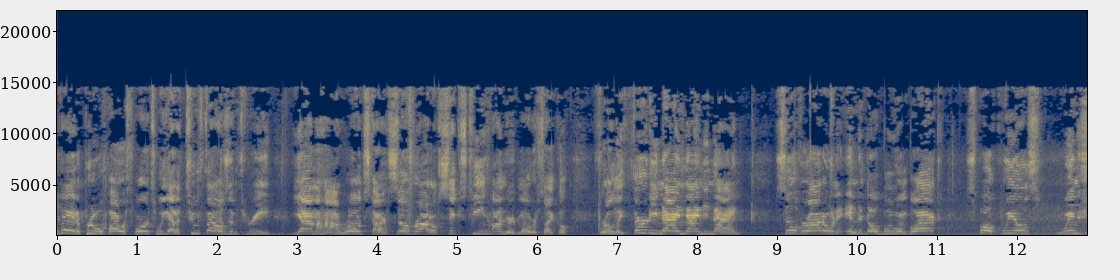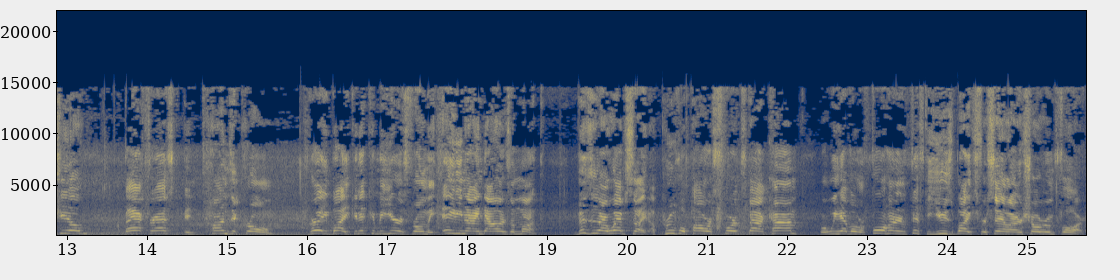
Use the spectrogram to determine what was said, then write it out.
Today at Approval Power Sports, we got a 2003 Yamaha Roadstar Silverado 1600 motorcycle for only $39.99. Silverado in an indigo blue and black, spoke wheels, windshield, backrest, and tons of chrome. Great bike, and it can be yours for only $89 a month. Visit our website, approvalpowersports.com, where we have over 450 used bikes for sale on our showroom floor.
